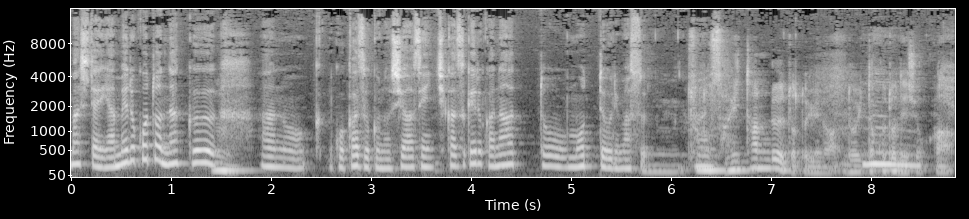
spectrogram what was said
ましてや辞めることなく、うん、あの、ご家族の幸せに近づけるかなと思っております。その最短ルートというのはどういったことでしょうか、はい、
